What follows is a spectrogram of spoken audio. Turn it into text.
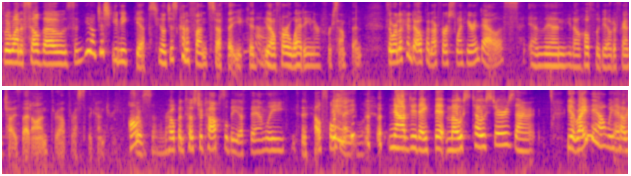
So we want to sell those and, you know, just unique gifts, you know, just kind of fun stuff that you could, Yeah. you know, for a wedding or for something. So we're looking to open our first one here in Dallas and then, you know, hopefully be able to franchise that on throughout the rest of the country. So Awesome. we're hoping Toaster Tops will be a family household name. Now, do they fit most toasters? Yeah, right now we have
